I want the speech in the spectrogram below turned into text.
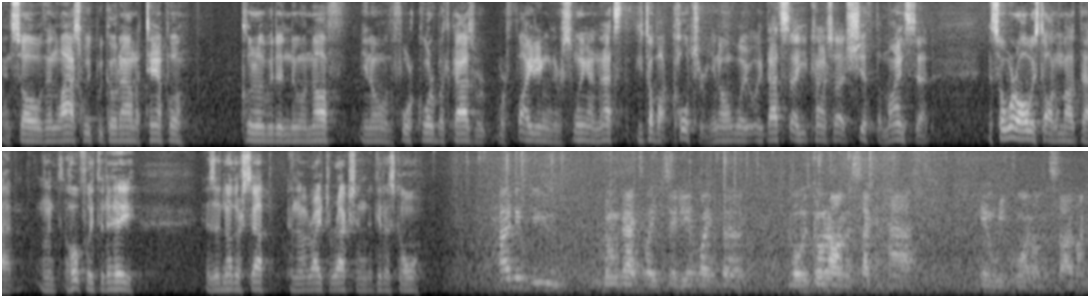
And so then last week we go down to Tampa. Clearly we didn't do enough, you know, in the fourth quarter, but the guys were, were fighting, they're swinging. That's, you talk about culture, you know, that's how you kind of shift the mindset. And so we're always talking about that. And hopefully today is another step in the right direction to get us going. How did you, going back to like you said, you didn't like the, what was going on in the second half in week one on the sideline.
